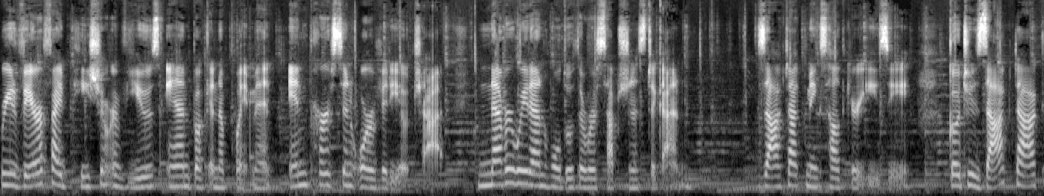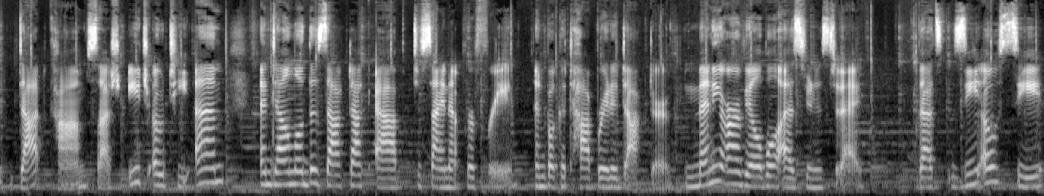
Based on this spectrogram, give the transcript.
read verified patient reviews, and book an appointment in person or video chat. Never wait on hold with a receptionist again. ZocDoc makes healthcare easy. Go to ZocDoc.com slash HOTM and download the ZocDoc app to sign up for free and book a top-rated doctor. Many are available as soon as today. That's ZocDoc.com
